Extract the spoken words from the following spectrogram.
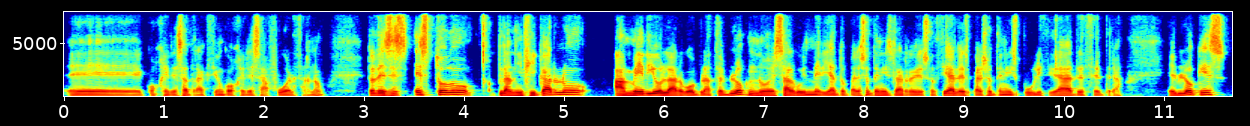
eh, coger esa atracción, coger esa fuerza. ¿no? Entonces, es, todo planificarlo a medio largo plazo. El blog no es algo inmediato, para eso tenéis las redes sociales, para eso tenéis publicidad, etc. El blog es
